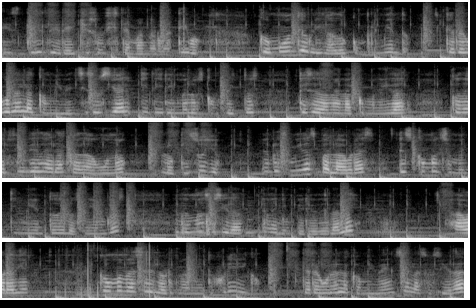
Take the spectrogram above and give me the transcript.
es que el derecho es un sistema normativo común de obligado cumplimiento, que regula la convivencia social y dirime los conflictos que se dan en la comunidad, con el fin de dar a cada uno lo que es suyo. En resumidas palabras, es como el sometimiento de los miembros de una sociedad en el imperio de la ley. Ahora bien, ¿cómo nace el ordenamiento jurídico? Que regula la convivencia en la sociedad.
